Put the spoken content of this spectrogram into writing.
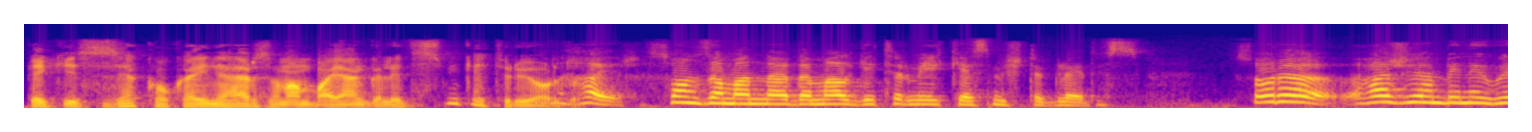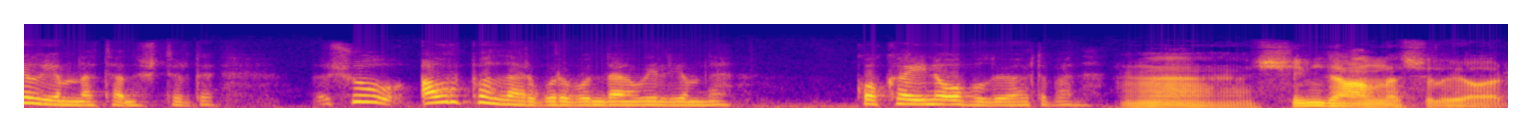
Peki size kokaini her zaman Bayan Gladys mi getiriyordu? Hayır son zamanlarda mal getirmeyi kesmişti Gladys. Sonra Hajyan beni William'la tanıştırdı. Şu Avrupalılar grubundan William'la. Kokaini o buluyordu bana. Ha, şimdi anlaşılıyor.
